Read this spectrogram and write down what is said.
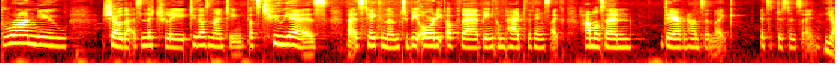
brand new show that is literally 2019. That's two years that it's taken them to be already up there, being compared to the things like Hamilton, Dear Evan Hansen. Like, it's just insane. Yeah.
